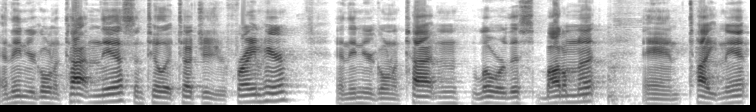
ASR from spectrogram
and then you're going to tighten this until it touches your frame here. And then you're going to tighten lower this bottom nut and tighten it.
